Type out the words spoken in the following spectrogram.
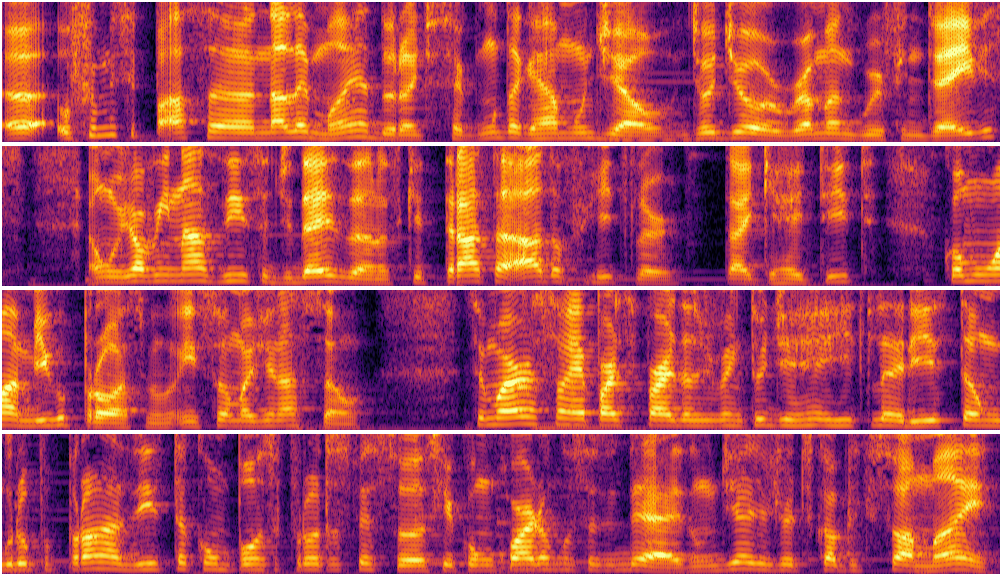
Uh, o filme se passa na Alemanha durante a Segunda Guerra Mundial. Jojo Roman Griffin Davis é um jovem nazista de 10 anos que trata Adolf Hitler, Taika Waititi, como um amigo próximo em sua imaginação. Seu maior sonho é participar da juventude hitlerista, um grupo pró-nazista composto por outras pessoas que concordam com seus ideais. Um dia, Jojo descobre que sua mãe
